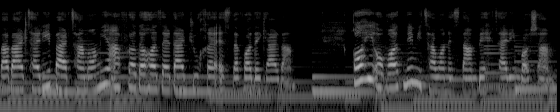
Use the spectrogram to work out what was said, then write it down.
و برتری بر تمامی افراد حاضر در جوخه استفاده کردم. گاهی اوقات نمی توانستم بهترین باشم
